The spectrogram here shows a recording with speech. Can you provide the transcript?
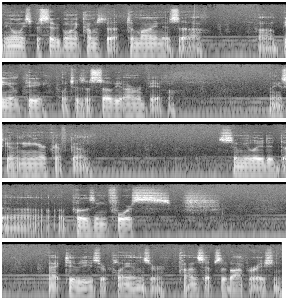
The only specific one that comes to, to mind is uh, uh, BMP, which is a Soviet armored vehicle. I think it's got an anti-aircraft gun. simulated uh, opposing force activities or plans or concepts of operation.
